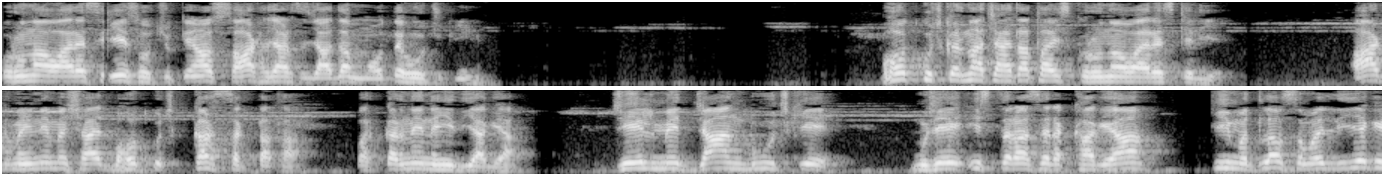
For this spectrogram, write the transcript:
कोरोना वायरस केस हो चुके हैं और साठ हज़ार से ज़्यादा मौतें हो चुकी हैं। बहुत कुछ करना चाहता था इस कोरोना वायरस के लिए। आठ महीने में शायद बहुत कुछ कर सकता था, पर करने नहीं दिया गया। जेल में जानबूझ के मुझे इस तरह से रखा गया कि मतलब समझ लीजिए कि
